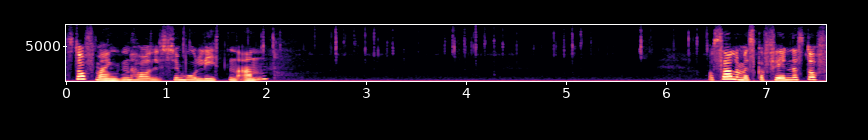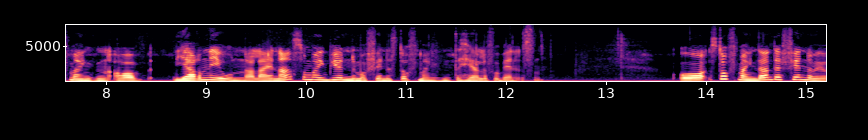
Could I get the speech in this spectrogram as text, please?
Stoffmengden har symbol liten n. Og selv om jeg skal finne stoffmengden av jernionen alene, så må jeg begynne med å finne stoffmengden til hele forbindelsen. Og stoffmengden det finner vi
